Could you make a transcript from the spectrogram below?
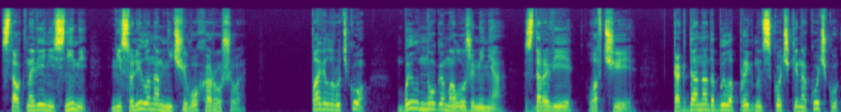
Столкновение с ними не сулило нам ничего хорошего. Павел Рудько был много моложе меня, здоровее, ловчее. Когда надо было прыгнуть с кочки на кочку,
